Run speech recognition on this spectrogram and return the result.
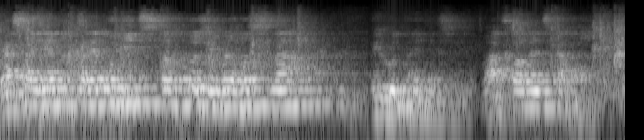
Ja sa idem prebudiť z tohto živého sna. Vychutnajte si. Václav Venskáš.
